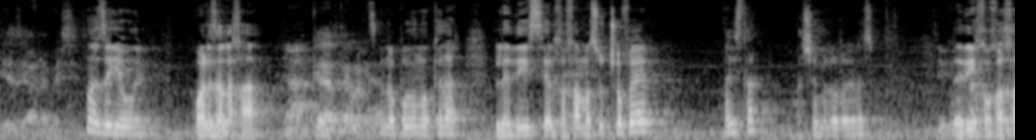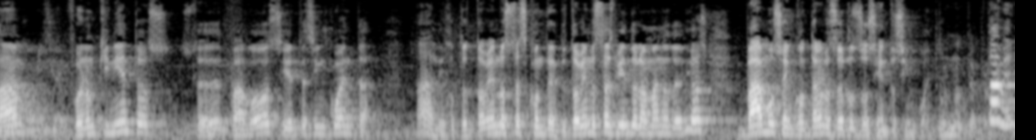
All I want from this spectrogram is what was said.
y es de árabes. No es de Yehudim. ¿Cuál es Alajá? Ya. Quédatelo. Se lo puede uno quedar. Le dice el jajam a su chofer, ahí está, Hashem me lo. Sí, con Le dijo jajam, fueron 500, usted pagó 750. Ah, le dijo, "Tú todavía no estás contento, todavía no estás viendo la mano de Dios, vamos a encontrar los otros 250. Tú no te Está bien.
